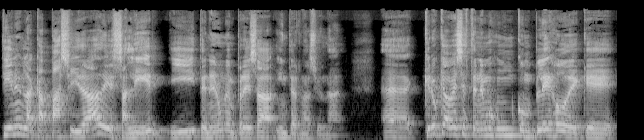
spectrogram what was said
tienen la capacidad de salir y tener una empresa internacional. Uh, creo que a veces tenemos un complejo de que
